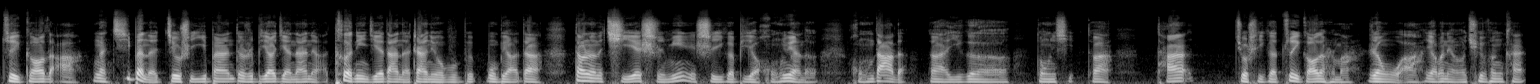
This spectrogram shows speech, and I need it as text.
最高的啊，那基本的就是一般都是比较简单的特定阶段的战略目目标的。当然了，企业使命是一个比较宏远的、宏大的啊一个东西，对吧？它就是一个最高的什么任务啊？要把两个区分开。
